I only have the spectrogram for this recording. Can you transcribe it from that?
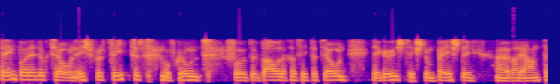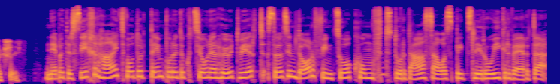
Temporeduktion ist für die Sitzers aufgrund von der baulichen Situation die günstigste und beste äh, Variante gewesen. Neben der Sicherheit, die durch Temporeduktion erhöht wird, soll es im Dorf in Zukunft durch das auch ein bisschen ruhiger werden.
